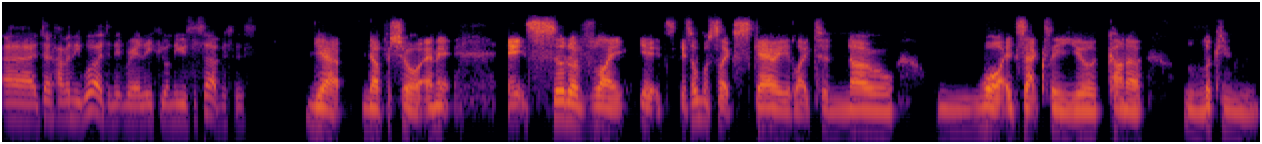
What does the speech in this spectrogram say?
uh, don't have any word in it really if you want to use the services. Yeah, no, for sure. And it it's sort of like it's it's almost like scary like to know what exactly you're kind of looking,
